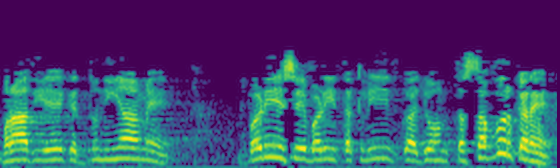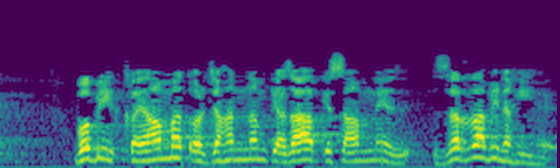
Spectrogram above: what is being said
مراد یہ ہے کہ دنیا میں بڑی سے بڑی تکلیف کا جو ہم تصور کریں وہ بھی قیامت اور جہنم کے عذاب کے سامنے ذرہ بھی نہیں ہے۔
